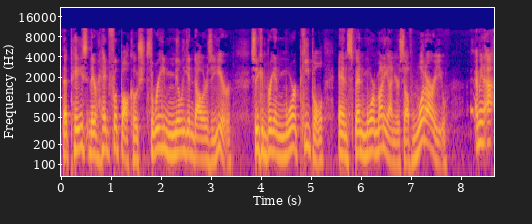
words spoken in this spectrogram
that pays their head football coach $3 million a year so you can bring in more people and spend more money on yourself, what are you? I mean, I,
